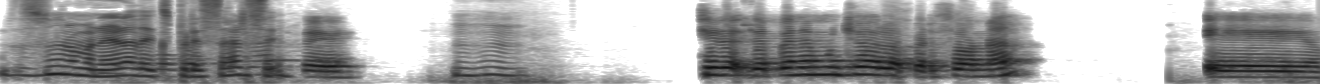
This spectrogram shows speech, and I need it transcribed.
Es una manera de expresarse. Sí. Depende mucho de la persona. eh,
